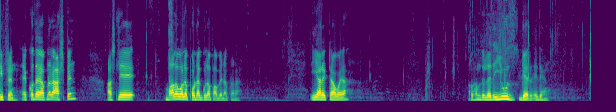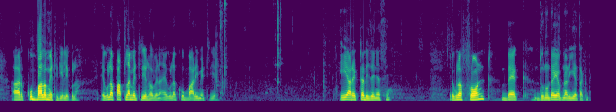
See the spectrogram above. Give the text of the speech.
ডিফারেন্ট এক কথায় আপনারা আসবেন, আসলে ভালো ভালো প্রোডাক্টগুলো পাবেন আপনারা। এই আরেকটা আবায়া। আলহামদুলিল্লাহ ইউজ গের এই দেখেন। আর খুব ভালো মেটেরিয়াল এগুলা। এগুলা পাতলা মেটেরিয়াল হবে না এগুলা খুব ভারী মেটেরিয়াল এই আরেকটা ডিজাইন আছে। এগুলা ফ্রন্ট ব্যাক দুটোটাই আপনার ইয়ে থাকবে।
